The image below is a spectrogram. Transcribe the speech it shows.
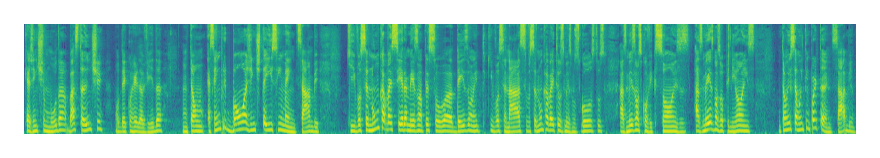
que a gente muda bastante no decorrer da vida. Então é sempre bom a gente ter isso em mente, sabe? Que você nunca vai ser a mesma pessoa desde o momento que você nasce, você nunca vai ter os mesmos gostos, as mesmas convicções, as mesmas opiniões. Então isso é muito importante, sabe?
